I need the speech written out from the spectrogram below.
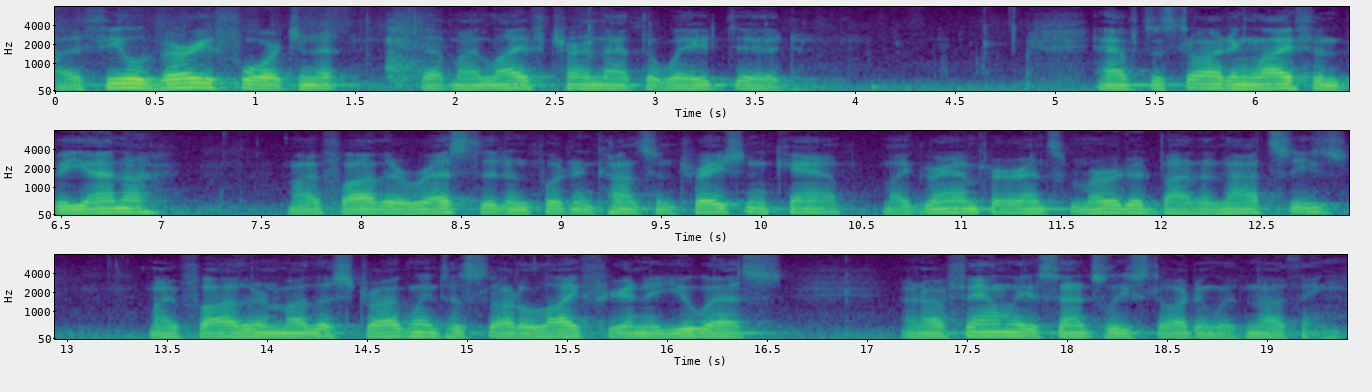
I feel very fortunate that my life turned out the way it did. After starting life in Vienna, my father arrested and put in concentration camp, my grandparents murdered by the Nazis, my father and mother struggling to start a life here in the U.S., and our family essentially starting with nothing.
